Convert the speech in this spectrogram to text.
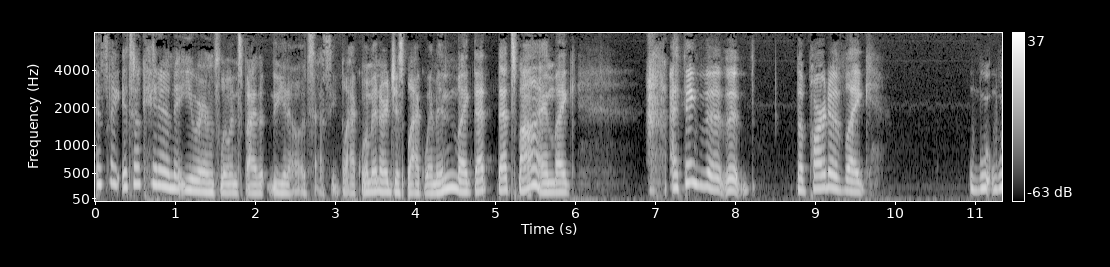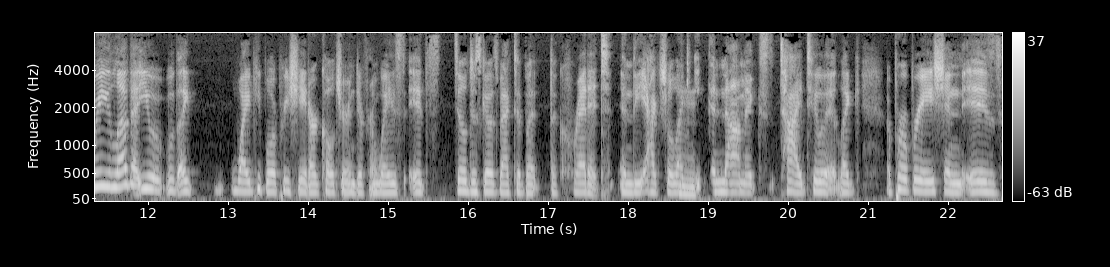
It's like it's okay to admit you were influenced by the, you know a sassy black woman or just black women. Like that that's fine. Like I think the the the part of like w- we love that you like white people appreciate our culture in different ways. It still just goes back to but the credit and the actual like mm-hmm. economics tied to it. Like appropriation is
